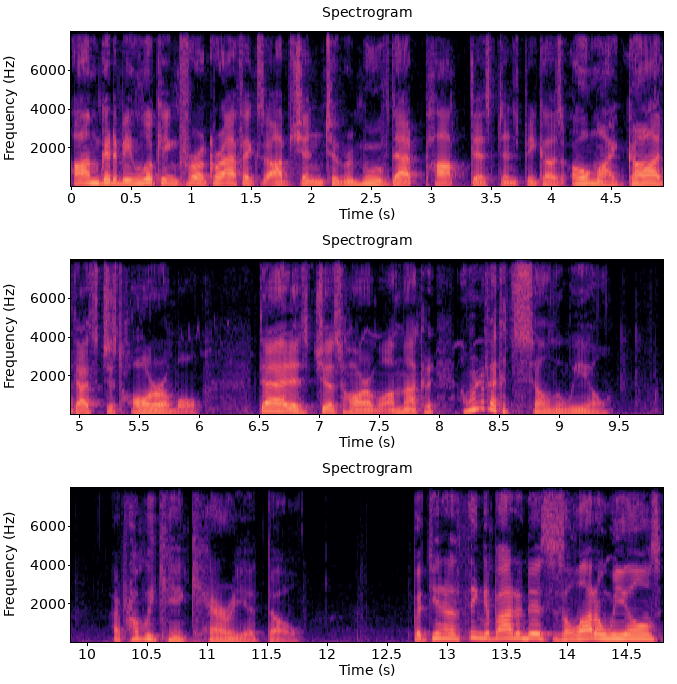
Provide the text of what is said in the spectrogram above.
I'm going to be looking for a graphics option to remove that pop distance because, oh my God, that's just horrible. That is just horrible. I'm not going to. I wonder if I could sell the wheel. I probably can't carry it though. But you know, the thing about it is, there's a lot of wheels,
